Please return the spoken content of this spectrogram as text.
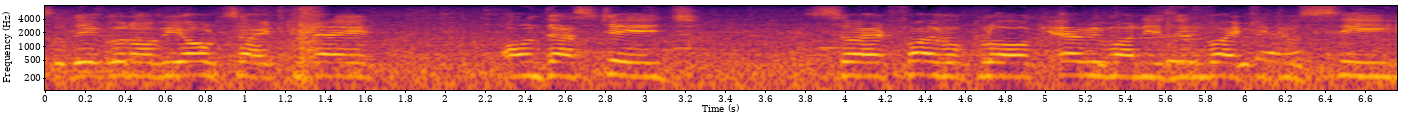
So they're gonna be outside today on that stage. So at five o'clock, everyone is invited to see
